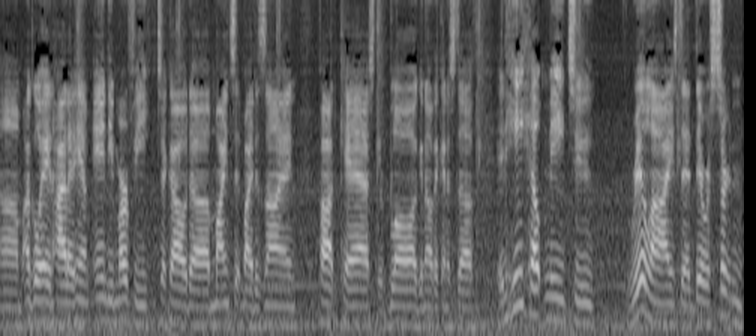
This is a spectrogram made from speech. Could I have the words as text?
Um, I'll go ahead and highlight him, Andy Murphy. Check out uh, Mindset by Design podcast or blog and all that kind of stuff. And he helped me to realize that there were certain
